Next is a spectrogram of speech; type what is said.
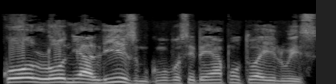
colonialismo, como você bem apontou aí, Luiz.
